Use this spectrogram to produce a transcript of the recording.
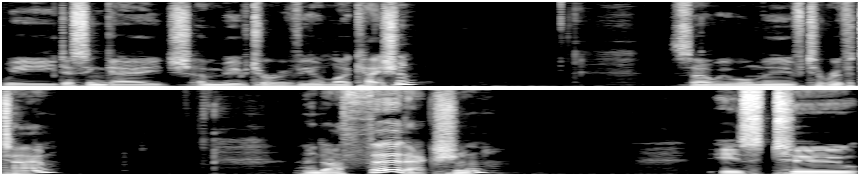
we disengage and move to a revealed location. So we will move to Rivertown. And our third action is to.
